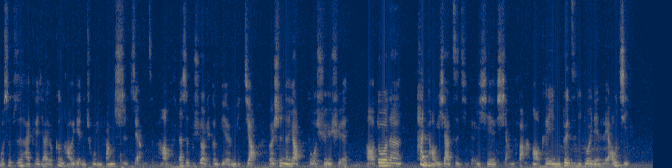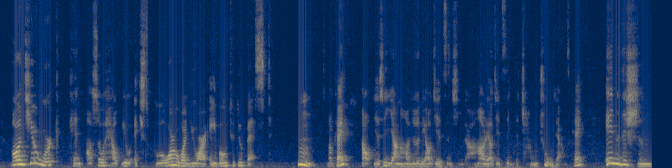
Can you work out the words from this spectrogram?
我是不是还可以要有更好一点的处理方式？这样子哈，但是不需要去跟别人比较，而是呢要多学一学啊，多呢探讨一下自己的一些想法啊，可以对自己多一点了解。Volunteer work can also help you explore what you are able to do best。嗯，OK，好，也是一样哈，就是了解自己的哈，了解自己的长处这样子。OK，in addition。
